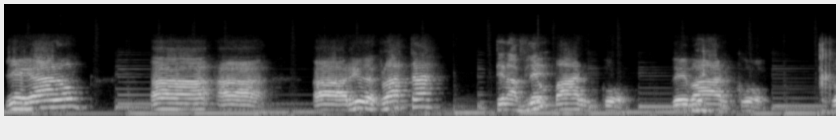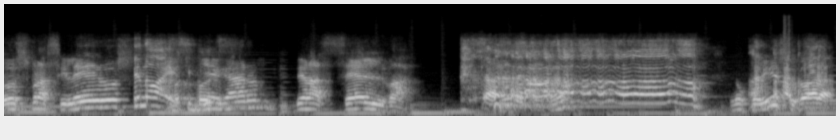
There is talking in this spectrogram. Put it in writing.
chegaram a, a, a Rio de Plata de navio? De barco. De barco. Os brasileiros e nós? chegaram da selva. Não foi isso? Agora.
